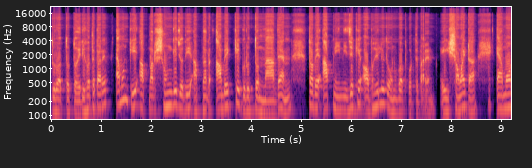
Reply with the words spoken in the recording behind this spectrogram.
দূরত্ব তৈরি হতে পারে। এমনকি আপনার সঙ্গী যদি আপনার আবেগকে গুরুত্ব না দেন, তবে আপনি নিজেকে অবহেলিত অনুভব করতে পারেন। এই সময়টা এমন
